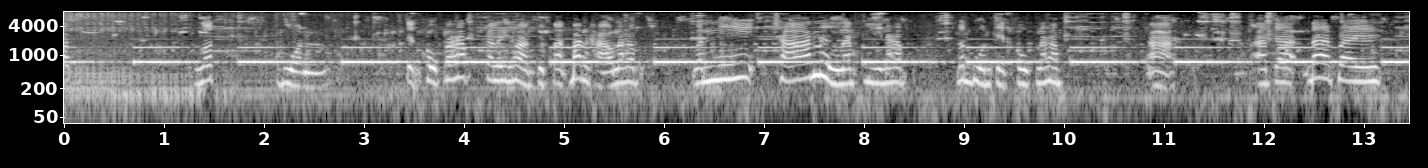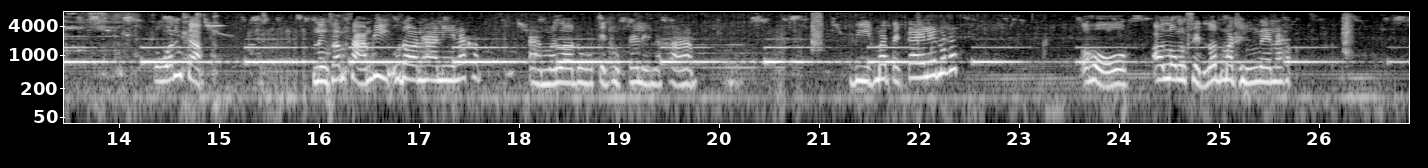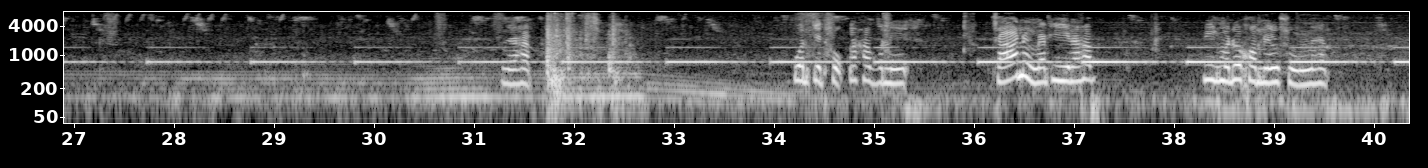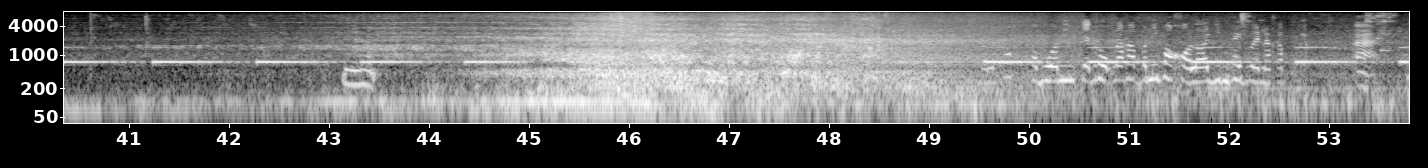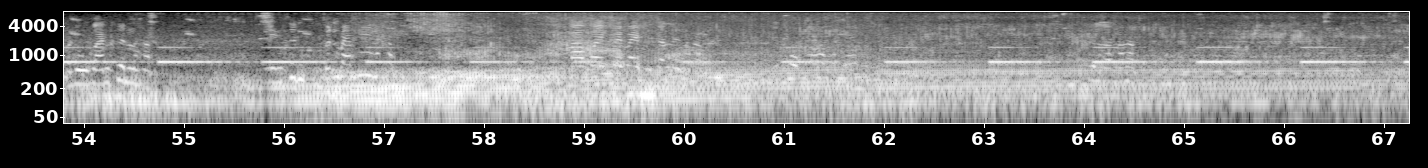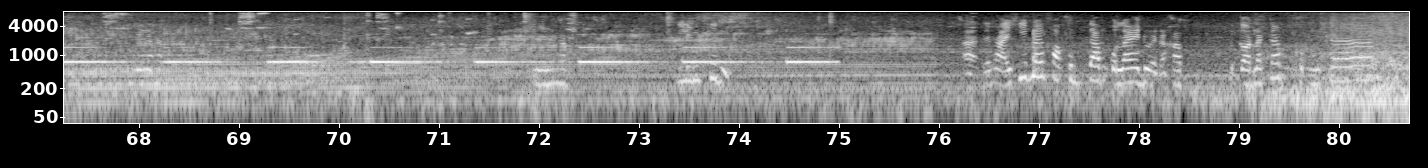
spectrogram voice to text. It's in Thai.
นะครับรถด่วนเจ็ดหกนะครับกำลังผ่านจุดตัดบ้านขาวนะครับ วันนี้ช้าหนึ่งนาทีนะครับรถด่วนเจ็ดหกนะครับ อ่า อาจจะได้ไปสวนกับหนึ่งสามสามที่อุดรธานีนะครับ อ่ามารอดูเจ็ดหกได้เลยนะครับบีดมาแต่ไกลเลยนะครับ โอ้โห เอาลงเสร็จรถมาถึงเลยนะครับ นะครับวนเจ็ดหกนะครับ วันนี้ ช้าหนึ่งนาทีนะครับ วิ่งมาด้วยความเร็วสูงนะครับนี่นะครับแล้วก็ขบวน76นะครับ วันนี้พอขอรอยยิ้มให้ด้วยนะครับ อ่า มาดูการขึ้นนะครับเองขึ้นเป็นแบบนี้นะครับมาไวไปไปเหมือนกันเลย นี่นะครับลิงก์ขึ้น อ่าจะถ่ายคลิปแล้วฝากกดติดตามกดไลค์ด้วยนะครับ ไปก่อนนะครับ ขอบคุณครับ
